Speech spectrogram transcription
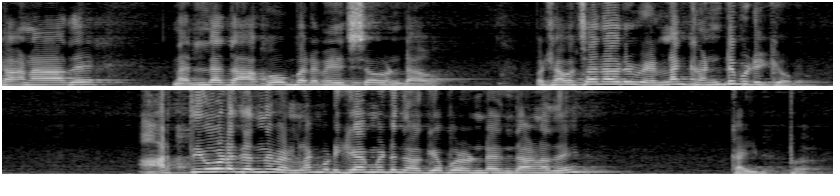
കാണാതെ നല്ല ദാഹവും പരമേശവും ഉണ്ടാവും. പക്ഷെ അവസാനം അവർ വെള്ളം കണ്ടുപിടിക്കും. ആർത്തിയോടെ ചെന്ന് വെള്ളം കുടിക്കാൻ വേണ്ടി നോക്കിയപ്പോഴുണ്ട്. എന്താണത്? കയ്പ്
